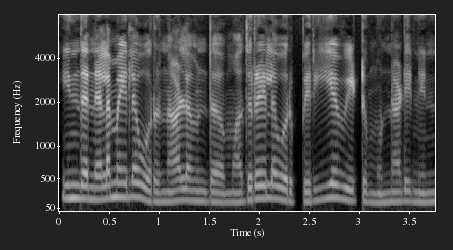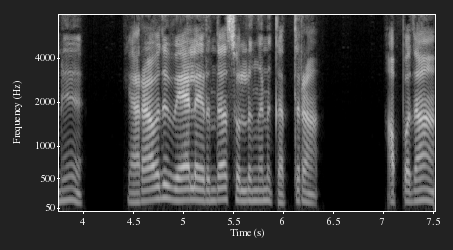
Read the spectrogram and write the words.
இந்த நிலைமையில ஒரு நாள் அந்த மதுரையில ஒரு பெரிய வீட்டு முன்னாடி நின்னு யாராவது வேலை இருந்தா சொல்லுங்கன்னு கத்துறான். அப்பதான்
